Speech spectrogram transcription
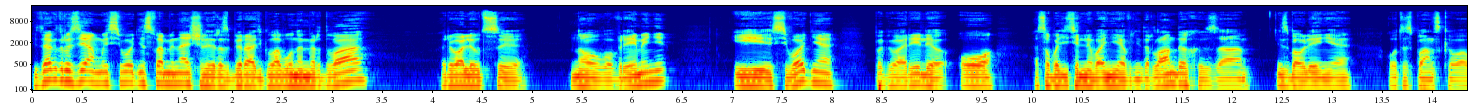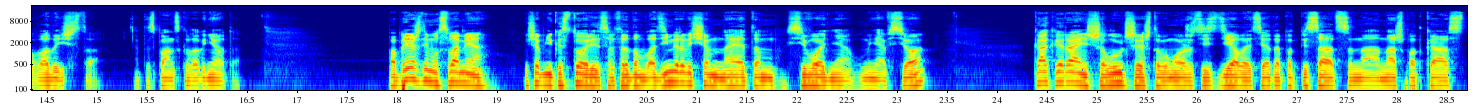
Итак, друзья, мы сегодня с вами начали разбирать главу номер два революции нового времени. И сегодня поговорили о освободительной войне в Нидерландах за избавление от испанского владычества, от испанского гнета. По-прежнему с вами учебник истории с Альфредом Владимировичем. На этом сегодня у меня все. Как и раньше, лучшее, что вы можете сделать, это подписаться на наш подкаст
